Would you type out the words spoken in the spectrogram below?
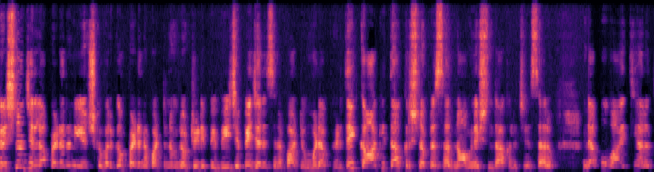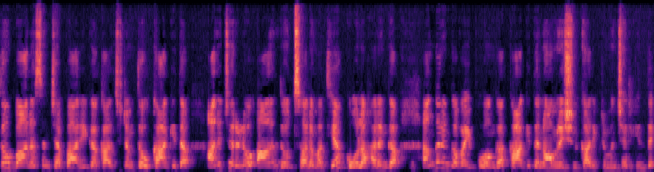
కృష్ణా జిల్లా పెడన నియోజకవర్గం పెడన పట్టణంలో టీడీపీ బీజేపీ జనసేన పార్టీ ఉమ్మడి అభ్యర్థి కాగిత కృష్ణప్రసాద్ నామినేషన్ దాఖలు చేశారు. డప్పు వాయిద్యాలతో బాణసంచా భారీగా కాల్చడంతో కాగిత అనుచరులు ఆనందోత్సవాల మధ్య కోలాహలంగా అంగరంగ వైభవంగా కాగిత నామినేషన్ కార్యక్రమం జరిగింది.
